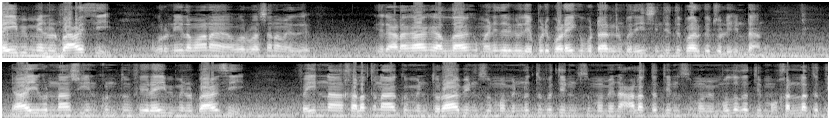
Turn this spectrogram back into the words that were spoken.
ரைபி மினல் பாசி. ஒரு நீளமான ஒரு வசனம் இது. இதில் அழகாக அல்லாஹ் மனிதர்கள் எப்படி படைக்கப்பட்டார்கள் என்பதை சிந்தித்து பார்க்க சொல்லுகின்றான் யா யுஹன்னாஸ் இன் குன்தும் ஃபி ரைபி மினல் பாசி فإنا خلقناكم من تراب ثم من نطفة ثم من علقة ثم من مضغة مخلقة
